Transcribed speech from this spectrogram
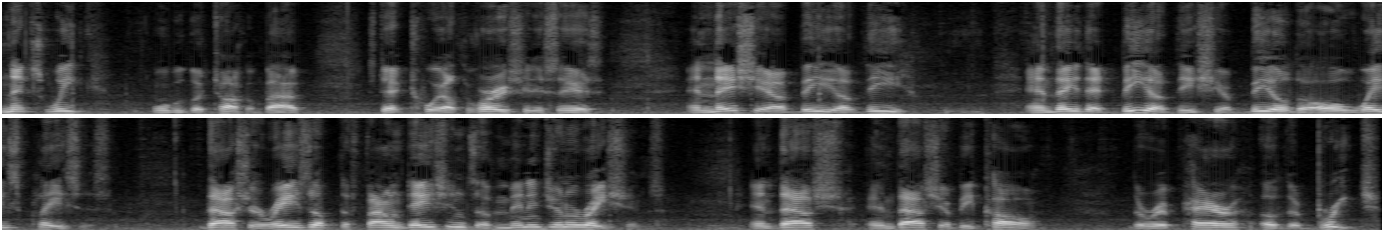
next week what we're going to talk about is that 12th verse. It says, And they shall be of thee, and they that be of thee shall build the old waste places. Thou shalt raise up the foundations of many generations, and thou, sh- and thou shalt be called the repairer of the breach,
